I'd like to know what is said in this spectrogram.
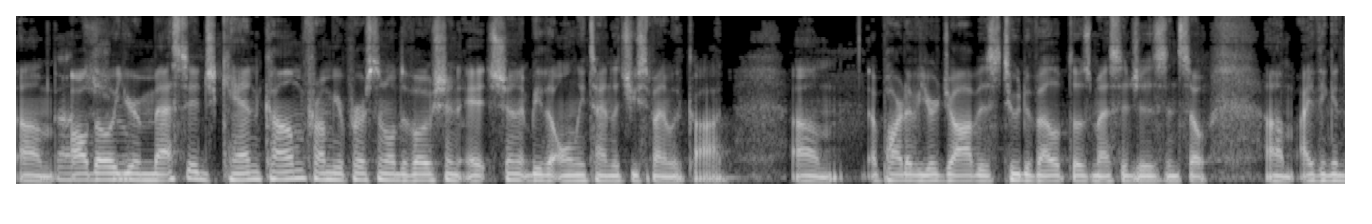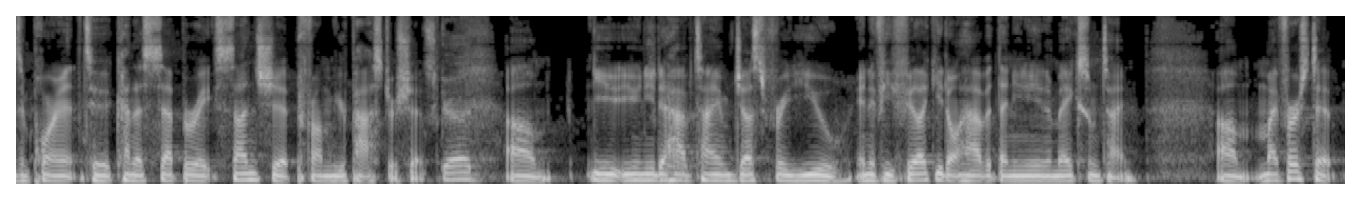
um, although your message can come from your personal devotion, it shouldn't be the only time that you spend with God. Um, a part of your job is to develop those messages, and so um, I think it's important to kind of separate sonship from your pastorship. That's good. Um, you you need to have time just for you, and if you feel like you don't have it, then you need to make some time. Um, my first tip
